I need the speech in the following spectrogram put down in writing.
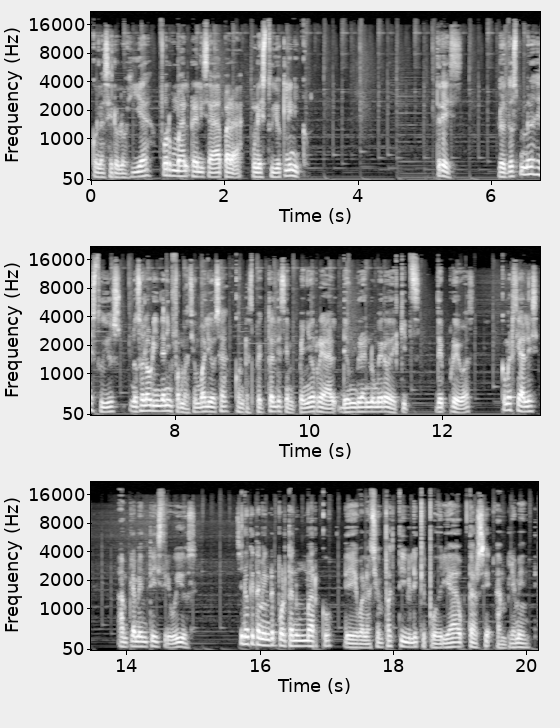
con la serología formal realizada para un estudio clínico. 3. Los dos primeros estudios no solo brindan información valiosa con respecto al desempeño real de un gran número de kits de pruebas comerciales ampliamente distribuidos, sino que también reportan un marco de evaluación factible que podría adoptarse ampliamente.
